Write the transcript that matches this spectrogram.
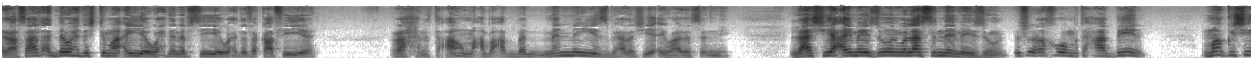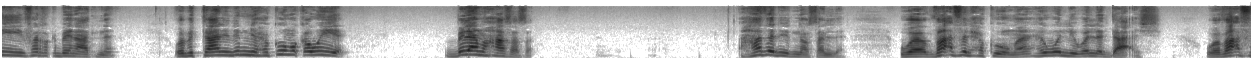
إذا صارت عندنا وحدة اجتماعية وحدة نفسية وحدة ثقافية راح نتعاون مع بعض ما نميز بهذا شيعي وهذا سني لا شيعة يميزون ولا سنة يميزون. أخوة متحابين؟ ماكو شيء يفرق بيناتنا. وبالتالي نبني حكومة قوية بلا محاصصة. هذا اللي نوصل له. وضعف الحكومة هو اللي ولد داعش. وضعف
